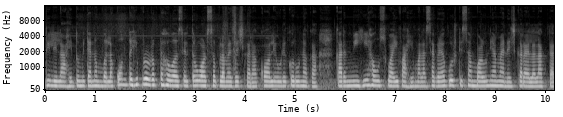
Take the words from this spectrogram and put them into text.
दिलेला आहे. तुम्ही त्या नंबरला कोणतंही प्रोडक्ट हवं असेल तर व्हॉट्सअपला मेसेज करा. कॉल एवढे करू नका. कारण मी ही हाऊसवाईफ आहे. मला सगळ्या गोष्टी सांभाळून या मॅनेज करायला लागतात.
